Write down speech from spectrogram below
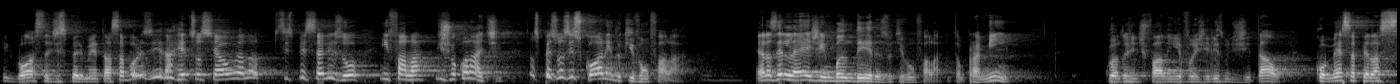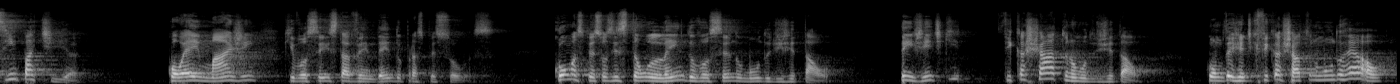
que gosta de experimentar sabores e na rede social ela se especializou em falar de chocolate. Então as pessoas escolhem do que vão falar. Elas elegem bandeiras do que vão falar. Então, para mim, quando a gente fala em evangelismo digital, começa pela simpatia. Qual é a imagem que você está vendendo para as pessoas? Como as pessoas estão lendo você no mundo digital? Tem gente que fica chato no mundo digital, como tem gente que fica chato no mundo real.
